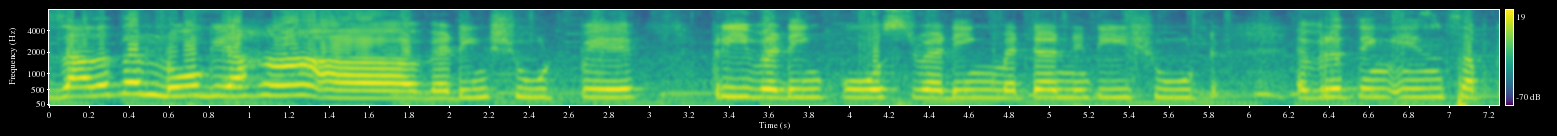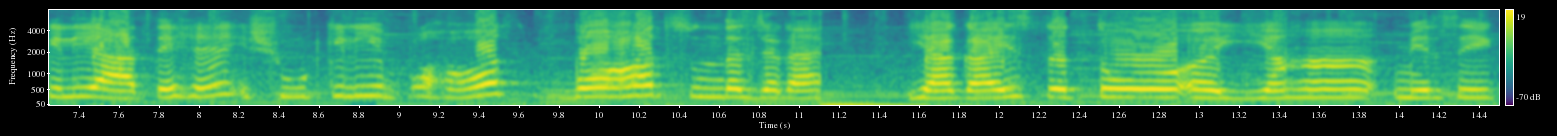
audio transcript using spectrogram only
ज़्यादातर लोग यहाँ वेडिंग शूट पे pre wedding post wedding maternity shoot everything इन सब के लिए आते हैं. शूट के लिए बहुत बहुत सुंदर जगह है. या गाइज़ तो, तो यहाँ मेरे से एक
